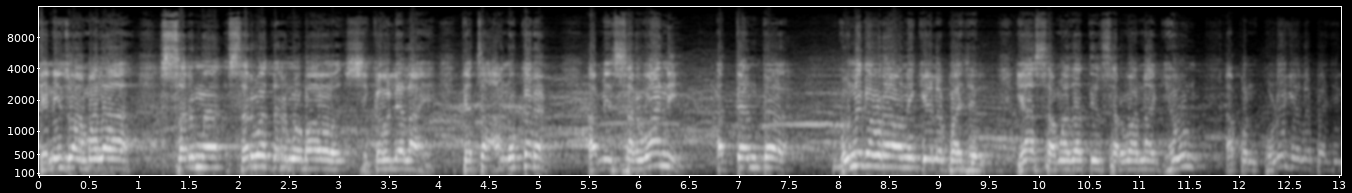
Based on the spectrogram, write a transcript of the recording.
त्यांनी जो आम्हाला सर्व सर्व धर्मभाव शिकवलेला आहे त्याचं अनुकरण आम्ही सर्वांनी अत्यंत गुणगौरवाने केलं पाहिजे. या समाजातील सर्वांना घेऊन आपण पुढे गेलं पाहिजे.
